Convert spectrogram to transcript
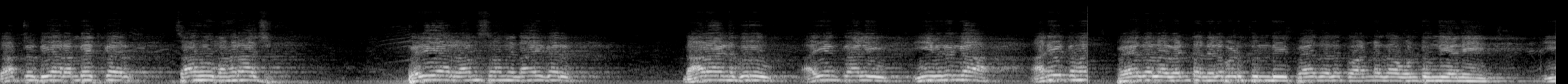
doctor B R Ambedkar Sahu Maharaj Periyar Ramaswamy Naicker Narayana Guru Ayyankali ఈ విధంగా అనేక పేదల వెంట నిలబడుతుంది పేదలకు అండగా ఉంటుంది అని ఈ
